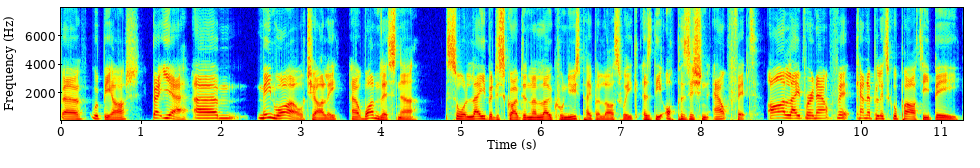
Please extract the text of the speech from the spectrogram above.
uh, would be harsh. But yeah. Um, meanwhile, Charlie, uh, one listener saw Labour described in a local newspaper last week as the opposition outfit. Are Labour an outfit? Can a political party be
